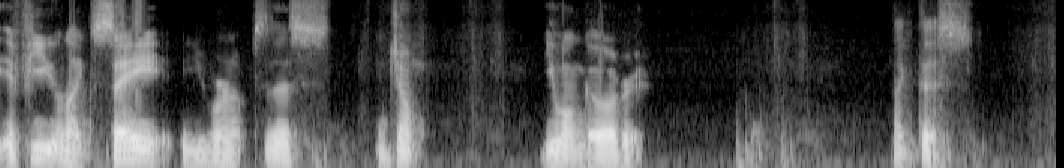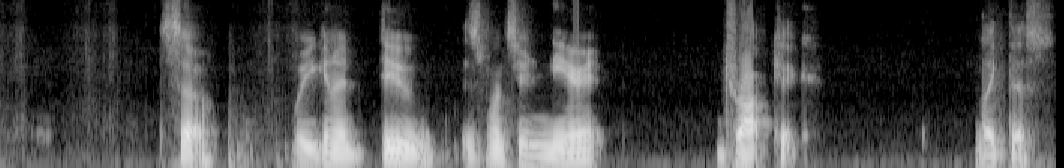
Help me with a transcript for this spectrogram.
if you like say you run up to this jump, you won't go over it like this. So, what you're gonna do is once you're near it, drop kick, like this.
